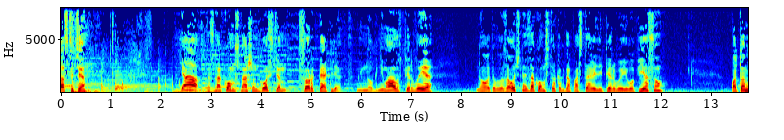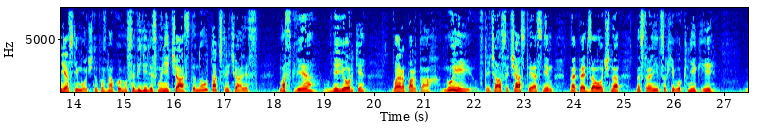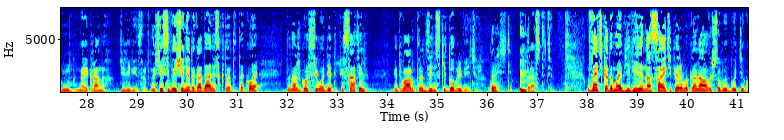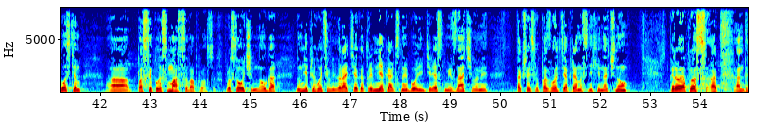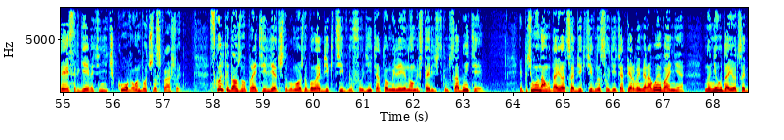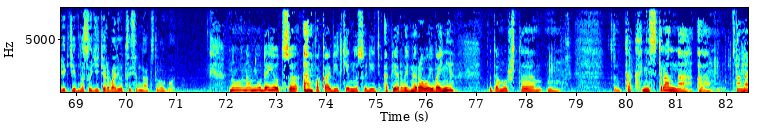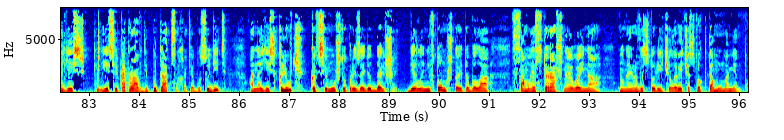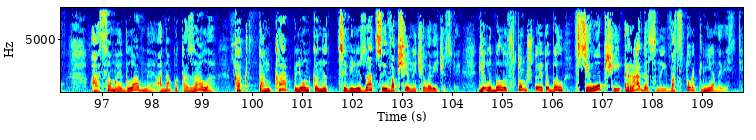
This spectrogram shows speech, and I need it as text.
Здравствуйте. Я знаком с нашим гостем 45 лет. Ни много ни мало. Впервые, ну, это было заочное знакомство, когда поставили первую его пьесу. Потом я с ним очно познакомился. Виделись мы не часто, но так встречались. В Москве, в Нью-Йорке, в аэропортах. Ну и встречался часто я с ним, но опять заочно на страницах его книг и на экранах телевизоров. Значит, если вы еще не догадались, кто это такой, то наш гость сегодня это писатель Эдуард Радзинский. Добрый вечер. Здравствуйте. Здравствуйте. Вы знаете, когда мы объявили на сайте Первого канала, что вы будете гостем, а, посыпалась масса вопросов. Просто очень много. Но мне приходится выбирать те, которые мне кажутся наиболее интересными и значимыми. Так что, если вы позволите, я прямо с них и начну. Первый вопрос от Андрея Сергеевича Ничкова. Он вот что спрашивает. Сколько должно пройти лет, чтобы можно было объективно судить о том или ином историческом событии? И почему нам удается объективно судить о Первой мировой войне, но не удается объективно судить о революции 17 года? Ну, нам не удается пока объективно судить о Первой мировой войне, потому что, как ни странно, а, она есть, если по правде пытаться хотя бы судить, она есть ключ ко всему, что произойдет дальше. Дело не в том, что это была самая страшная война, ну, наверное, в истории человечества к тому моменту. А самое главное, она показала, как тонка пленка на цивилизации, вообще на человечестве. Дело было в том, что это был всеобщий, радостный восторг ненависти.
